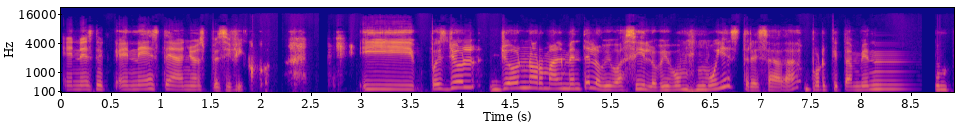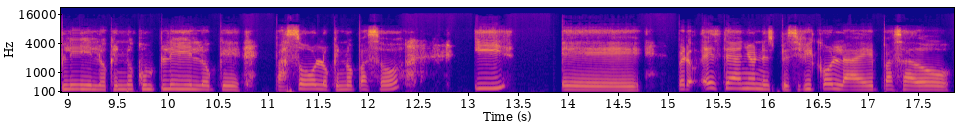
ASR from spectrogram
en este, en este año específico. Y pues yo, yo normalmente lo vivo así, lo vivo muy estresada porque también cumplí lo que no cumplí, lo que pasó, lo que no pasó. Y, eh, pero este año en específico la he pasado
